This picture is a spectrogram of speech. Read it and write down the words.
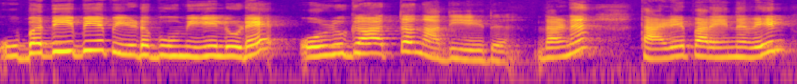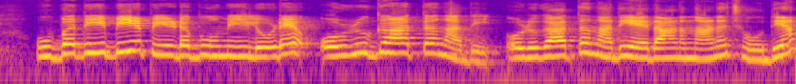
ഉപദ്വീപീയ പീഠഭൂമിയിലൂടെ ഒഴുകാത്ത നദി ഏത്? എന്താണ്? താഴെ പറയുന്നവയിൽ ഉപദ്വീപീയ പീഠഭൂമിയിലൂടെ ഒഴുകാത്ത നദി. ഒഴുകാത്ത നദി ഏതാണെന്നാണ് ചോദ്യം.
